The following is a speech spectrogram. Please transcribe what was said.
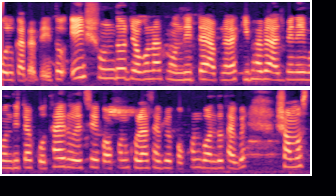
কলকাতাতেই। তো এই সুন্দর জগন্নাথ মন্দিরটায় আপনারা কীভাবে আসবেন, এই মন্দিরটা কোথায় রয়েছে, কখন খোলা থাকবে, কখন বন্ধ থাকবে, সমস্ত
